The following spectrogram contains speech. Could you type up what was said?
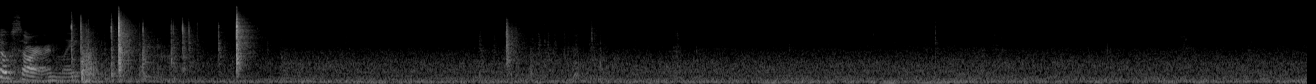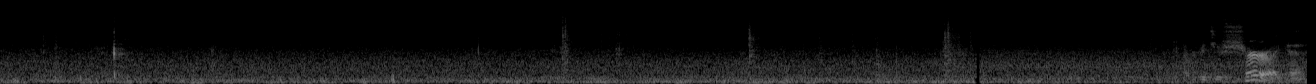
So sorry I'm late. Sure, I guess.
